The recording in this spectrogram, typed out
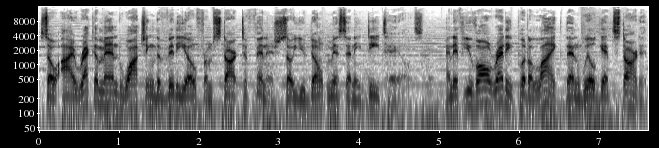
so I recommend watching the video from start to finish so you don't miss any details. And if you've already put a like, then we'll get started.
